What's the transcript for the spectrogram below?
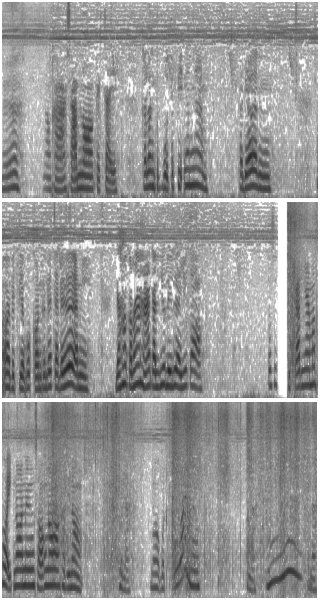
เนื้อน้องขาสามนอไก่ไก่กำลังตะปูตะปิงามๆก็เดี๋ยว อ้องอ้อยไปเตรียมอุปกรณ์กันเด้อจ้ะเด้ออันนี้ เดี๋ยวเขากลับมาหากันอยู่เรื่อยๆอยู่จ้าก็สิกัดยางมาพออีกนอหนึ่งสองนอค่ะพี่น้องคุณนะนอบดอ้วนหนึ่งคุณนะอื้อคุณนะ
